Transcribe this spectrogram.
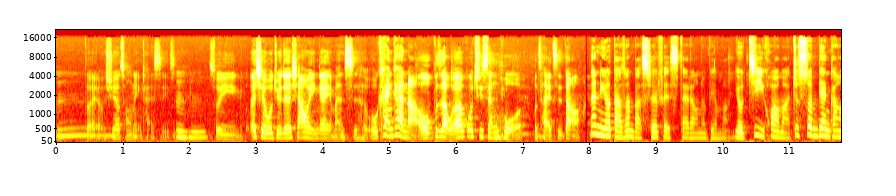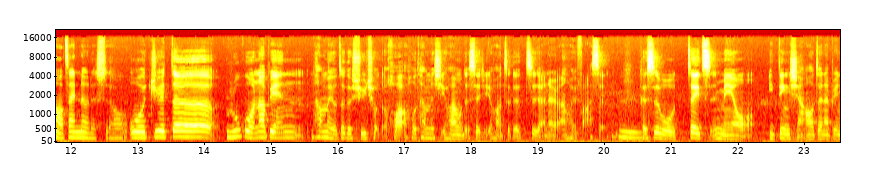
嗯，对，我需要从零开始一直。嗯哼，所以，而且我觉得夏威夷应该也蛮适合我看看呐。我不知道我要过去生活，我才知道。那你有打算把 Surface 带到那边吗？有计划吗？就顺便刚好在那的时候。我觉得，如果那边他们有这个需求的话，或他们喜欢我的设计的话，这个自然而然会发生。嗯，可是我这一次没有一定想要在那边，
